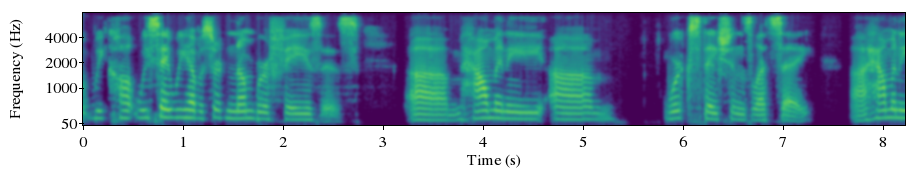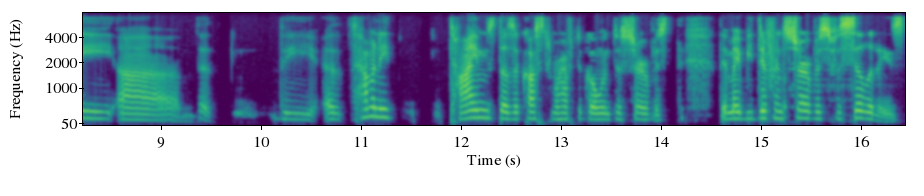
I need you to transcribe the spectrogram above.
we, call, we say we have a certain number of phases. Um, how many um, workstations, let's say, uh, how many uh, the, the uh, how many times does a customer have to go into service? There may be different service facilities.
